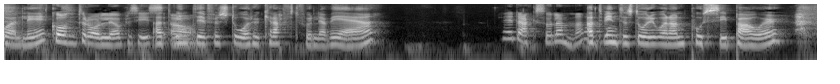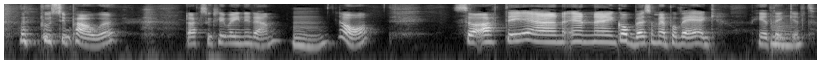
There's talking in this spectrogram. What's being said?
dåligt, kontroll, ja precis. att vi ja. inte förstår hur kraftfulla vi är, Det är dags att lämna den. att vi inte står i våran pussy power. Pussy power. Dags att kliva in i den. Mm. Ja. Så att det är en, en gobbe som är på väg, helt Mm. enkelt.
